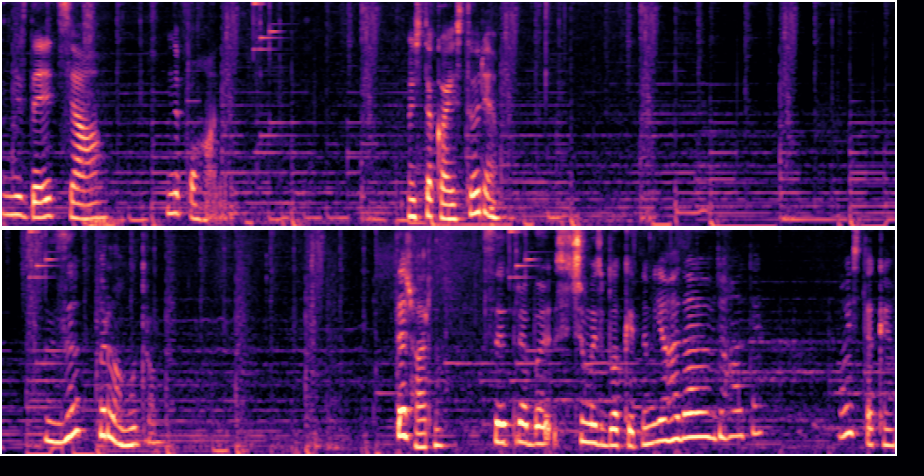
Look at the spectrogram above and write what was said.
мені здається, непогано. Ось така історія. з перламутром. Теж гарно. Це треба з чимось блакитним, я гадаю, вдягати. Ось таке.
